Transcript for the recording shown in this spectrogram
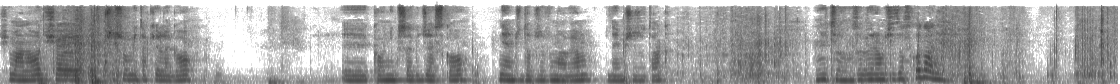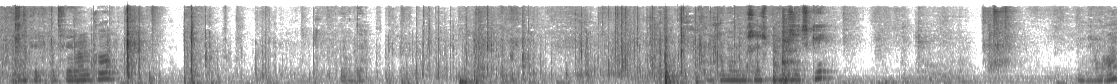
Siemano, dzisiaj y, przyszło mi takie Lego. Y, Koenigsegg Jesko. Nie wiem, czy dobrze wymawiam. Wydaje mi się, że tak. No i co, zabieram się za składanie. Najpierw otwieranko. Kurde. Chyba muszę iść po nożyczki. Ja mam.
